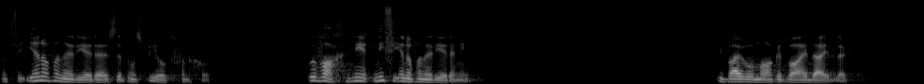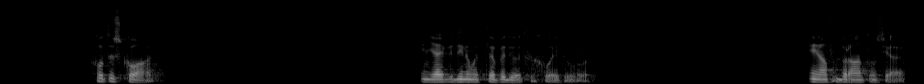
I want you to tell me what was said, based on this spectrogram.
Want vir een of ander rede is dit ons beeld van God. O wag, nee, nie vir een of ander rede nie. Die Bybel maak dit baie duidelik. God is kwaad. En jy verdien om met klippe doodgegooi te word. En dan verbrand ons jou.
